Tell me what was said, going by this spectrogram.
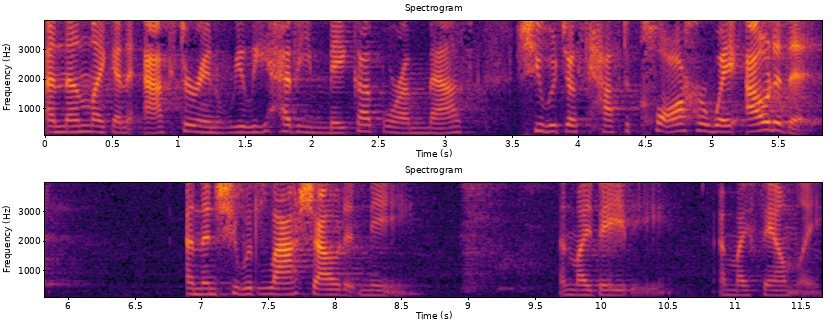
And then, like an actor in really heavy makeup or a mask, she would just have to claw her way out of it. And then she would lash out at me and my baby and my family.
